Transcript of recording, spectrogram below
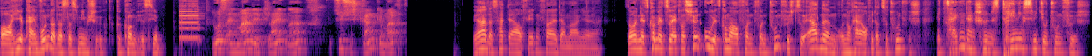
Oh, hier kein Wunder, dass das Meme gekommen ist. Hier. Du hast einen Manuel Kleintner psychisch krank gemacht. Ja, das hat der auf jeden Fall, der Maniel. So, und jetzt kommen wir zu etwas schön. Oh, jetzt kommen wir auch von, von Thunfisch zu Erdem und nachher auch wieder zu Thunfisch. Wir zeigen dein schönes Trainingsvideo, Thunfisch.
